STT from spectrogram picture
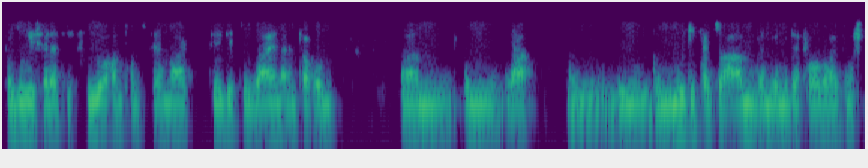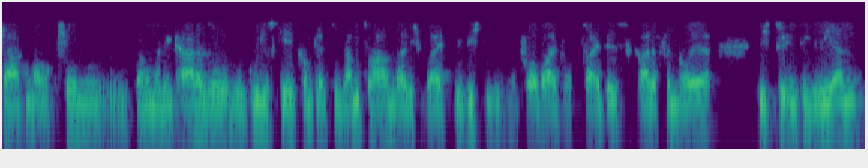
versuche ich relativ früh auch am Transfermarkt tätig zu sein, einfach um, ähm, um ja, um die, die Möglichkeit zu haben, wenn wir mit der Vorbereitung starten, auch schon, sagen wir mal, den Kader so, so gut es geht komplett zusammen zu haben, weil ich weiß, wie wichtig eine Vorbereitungszeit ist, gerade für Neue, sich zu integrieren,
